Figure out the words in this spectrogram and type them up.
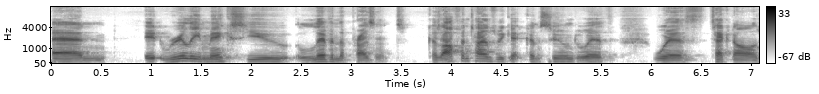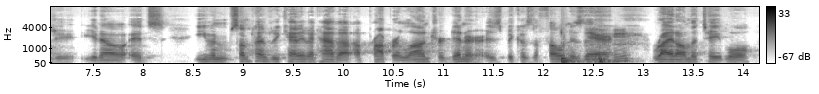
and it really makes you live in the present because oftentimes we get consumed with with technology. You know, it's even sometimes we can't even have a, a proper lunch or dinner is because the phone is there mm-hmm. right on the table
